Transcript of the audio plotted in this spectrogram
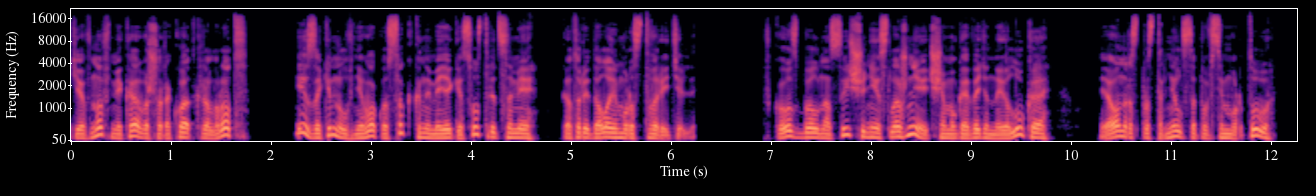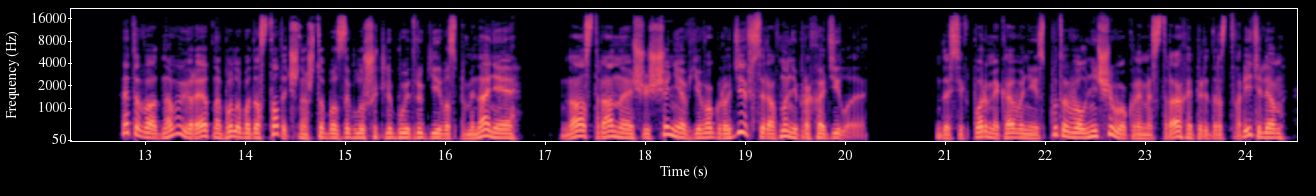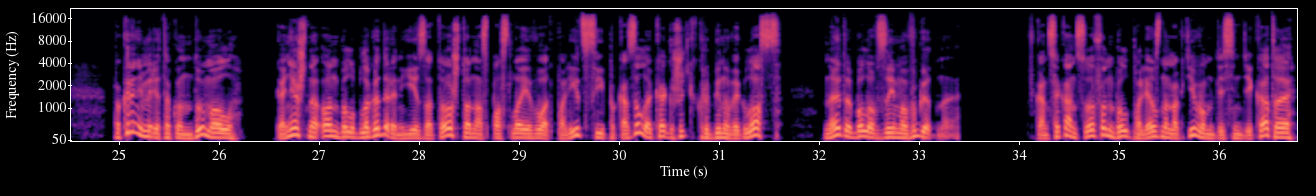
Кивнув, Микава широко открыл рот и закинул в него кусок Академияки с устрицами, который дало ему растворитель. Вкус был насыщеннее и сложнее, чем у говядины и лука, и он распространился по всему рту. Этого одного, вероятно, было бы достаточно, чтобы заглушить любые другие воспоминания, но странное ощущение в его груди все равно не проходило. До сих пор Микава не испытывал ничего, кроме страха перед растворителем. По крайней мере, так он думал. Конечно, он был благодарен ей за то, что она спасла его от полиции и показала, как жить как рубиновый глаз, но это было взаимовыгодно. В конце концов, он был полезным активом для синдиката.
